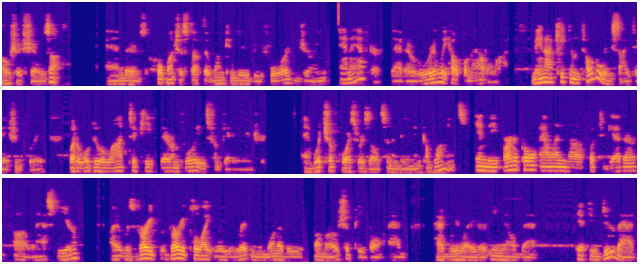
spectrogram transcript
OSHA shows up? And there's a whole bunch of stuff that one can do before, during, and after that will really help them out a lot. May not keep them totally citation free, but it will do a lot to keep their employees from getting injured and which of course results in them being in compliance. In the article Alan uh, put together uh, last year, uh, it was very, very politely written. One of the former OSHA people had had relayed or emailed that if you do that,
